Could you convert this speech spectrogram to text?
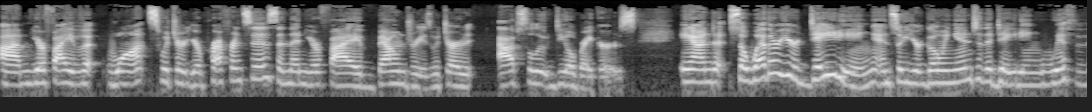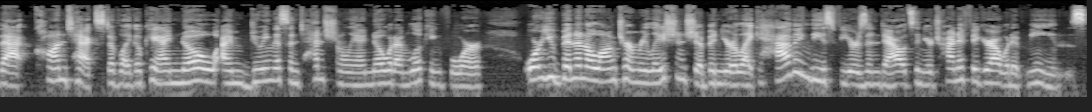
um, your five wants, which are your preferences, and then your five boundaries, which are absolute deal breakers. And so whether you're dating and so you're going into the dating with that context of like, okay, I know I'm doing this intentionally. I know what I'm looking for. Or you've been in a long term relationship and you're like having these fears and doubts and you're trying to figure out what it means.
